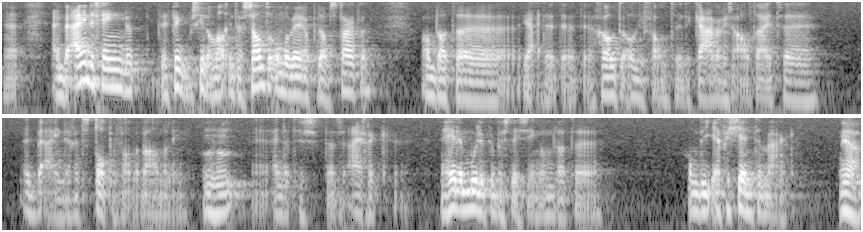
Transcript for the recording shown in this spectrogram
ja. En beëindiging, dat, vind ik misschien nog wel een interessanter onderwerp dan starten. Omdat uh, ja, de, de, de, grote olifant in de kamer is altijd uh, het beëindigen, het stoppen van de behandeling. Mhm. Eh, en dat is, dat is eigenlijk eh, een hele moeilijke beslissing om, dat, eh, om die efficiënt te maken. Ja,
